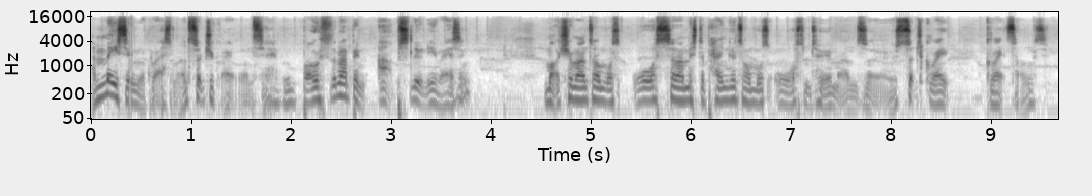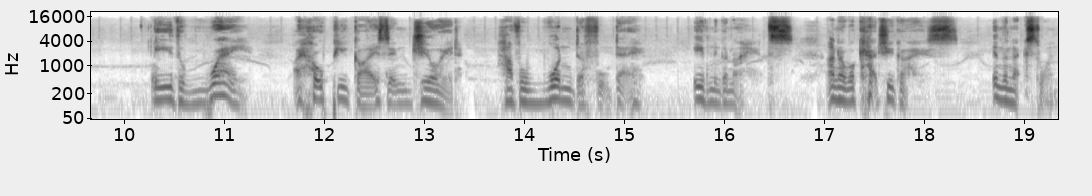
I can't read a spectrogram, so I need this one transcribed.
amazing request, man. Such a great one. So both of them have been absolutely amazing. Macho Man's on was awesome, and Mr. Penguin's on was awesome too, man. So, such great, great songs. Either way, I hope you guys enjoyed. Have a wonderful day, evening, or nights, and I will catch you guys in the next one.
